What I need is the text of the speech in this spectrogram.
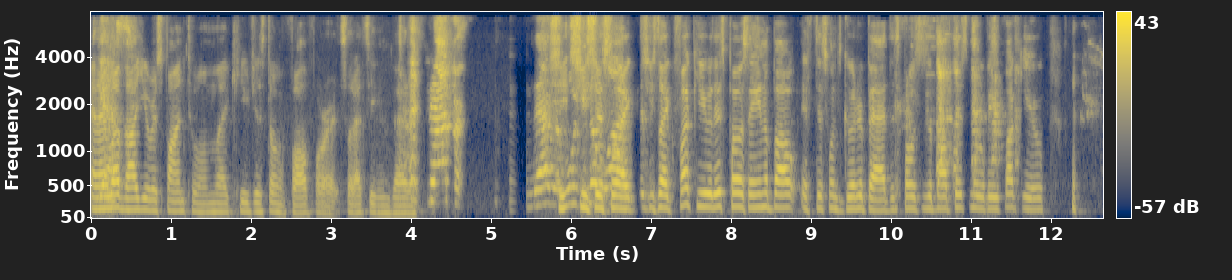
And I love how you respond to him, like you just don't fall for it, so that's even better. never. Never. She, Well, you she's know just why? like she's like fuck you. This post ain't about if this one's good or bad. This post is about this movie. Fuck you.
